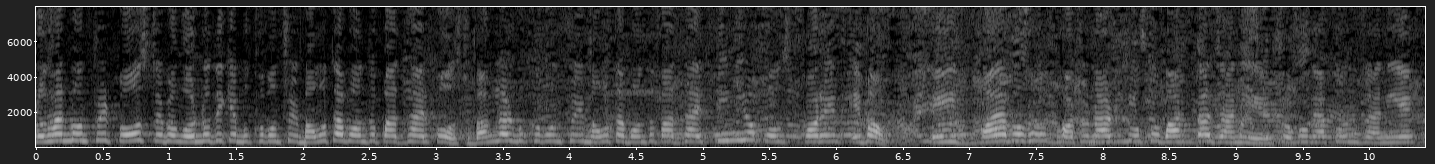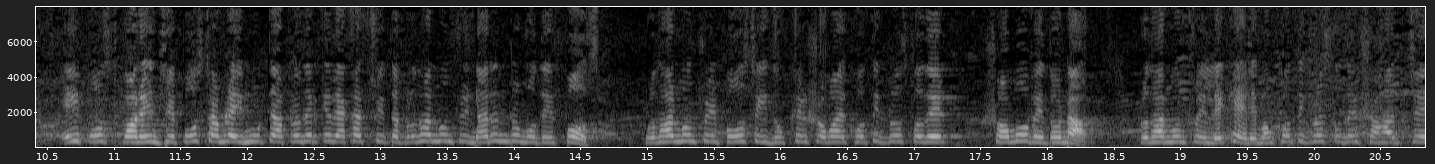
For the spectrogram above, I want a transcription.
প্রধানমন্ত্রীর পোস্ট এবং অন্যদিকে মুখ্যমন্ত্রী মমতা বন্দ্যোপাধ্যায়ের পোস্ট। বাংলার মুখ্যমন্ত্রী মমতা বন্দ্যোপাধ্যায় তিনিও পোস্ট করেন এবং এই ভয়াবহ ঘটনার শোকবার্তা জানিয়ে, শোকজ্ঞাপন জানিয়ে এই পোস্ট করেন। যে পোস্ট আমরা এই মুহূর্তে আপনাদেরকে দেখাচ্ছি, তা প্রধানমন্ত্রী নরেন্দ্র মোদীর পোস্ট। প্রধানমন্ত্রীর পোস্ট এই দুঃখের সময় ক্ষতিগ্রস্তদের সমবেদনা প্রধানমন্ত্রী লেখেন এবং ক্ষতিগ্রস্তদের সাহায্যে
